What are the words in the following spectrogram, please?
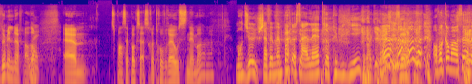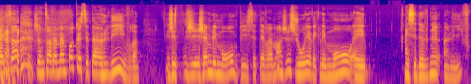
2009, pardon. Ouais. Euh, tu pensais pas que ça se retrouverait au cinéma, là? mon Dieu, je savais même pas que ça allait être publié. OK, ouais, c'est ça. On va commencer avec ça. Je ne savais même pas que c'était un livre. J'ai- j'ai- J'aime les mots, puis c'était vraiment juste jouer avec les mots et, et c'est devenu un livre.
